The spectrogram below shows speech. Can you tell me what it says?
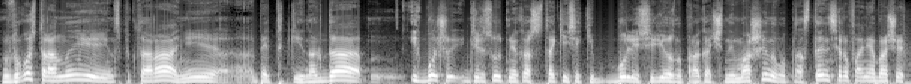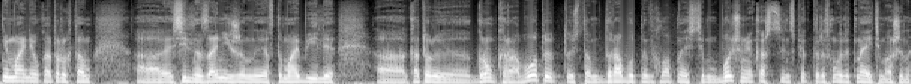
Но с другой стороны, инспектора, они, опять-таки, иногда их больше интересуют, мне кажется, такие всякие более серьезно прокачанные машины. Вот на стенсеров они обращают внимание, у которых там а, сильно заниженные автомобили, а, которые громко работают, то есть там доработанная выхлопная система. Больше, мне кажется, инспекторы смотрят на эти машины.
